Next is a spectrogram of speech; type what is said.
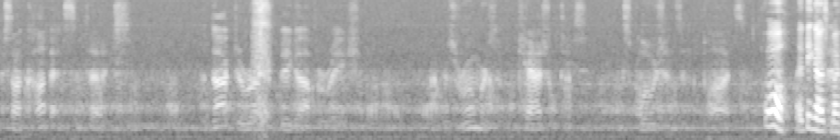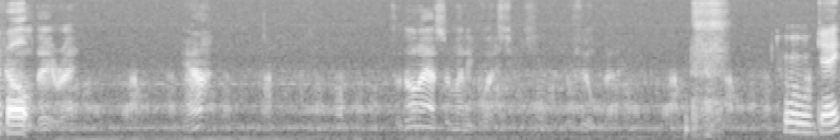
I saw combat synthetics. The doctor runs a big operation. There's rumors of casualties, explosions in the pods. Oh, I think that was my Been here all fault. day, right? Yeah? So many questions. You'll feel better. Okay.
